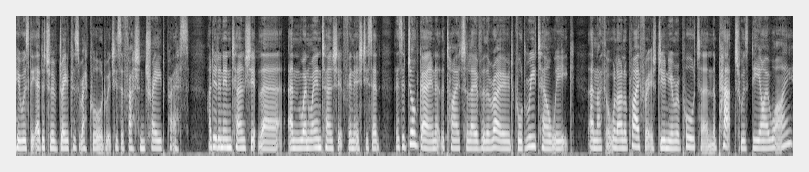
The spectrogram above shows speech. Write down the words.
who was the editor of Draper's Record, which is a fashion trade press. I did an internship there, and when my internship finished, he said, There's a job going at the title over the road called Retail Week. And I thought, Well, I'll apply for it as junior reporter. And the patch was DIY.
